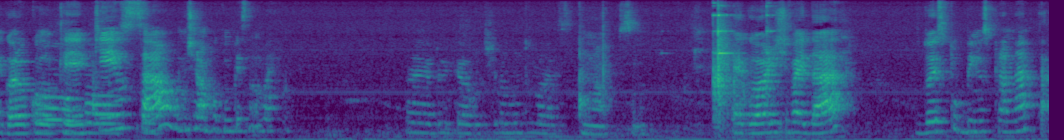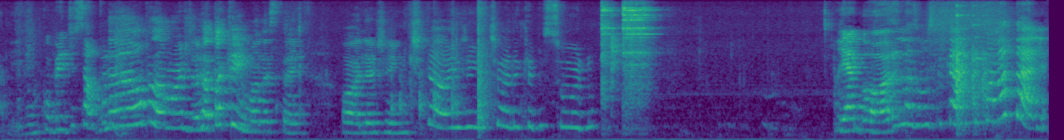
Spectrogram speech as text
Agora eu coloquei Oh, aqui o nossa. sal. Vamos tirar um pouquinho, porque senão vai. É, obrigada, tira muito mais. Não, sim. Agora a gente vai dar dois cubinhos pra Natália. E vamos cobrir de sal também. Não, pelo amor de Deus, já tá queimando esse trem. Olha, gente. Ai, gente, olha que absurdo. E agora nós vamos ficar aqui com a Natália.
